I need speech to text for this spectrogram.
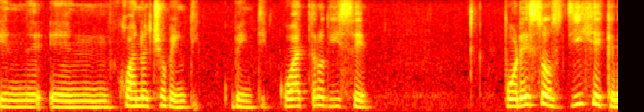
en, Juan 8, 24 dice, por eso os dije que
